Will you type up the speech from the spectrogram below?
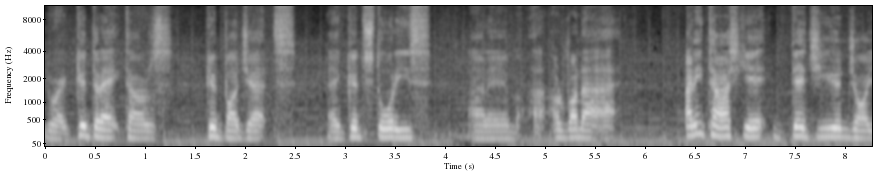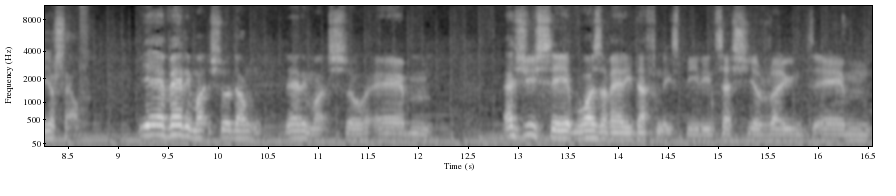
We were good directors, good budgets, uh, good stories, and um, a, a run at it. I need to ask you, did you enjoy yourself? Yeah, very much so, Duncan. Very much so. Um, as you say, it was a very different experience this year round. Um,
